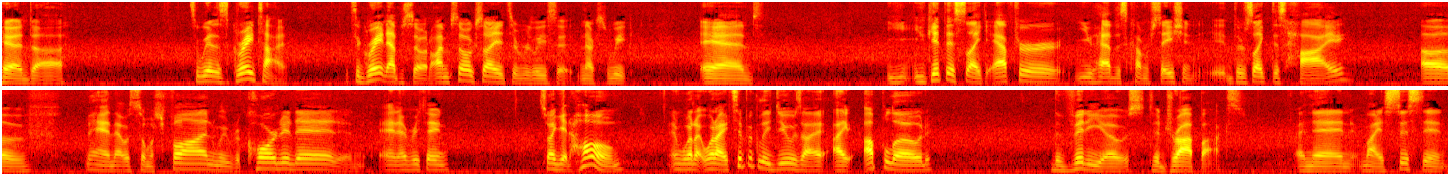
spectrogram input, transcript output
And uh, so we had this great time. It's a great episode. I'm so excited to release it next week. And you, you get this, like, after you have this conversation, there's like this high of, man, that was so much fun. We recorded it and, and everything. So I get home, and what I, what I typically do is I, I upload the videos to Dropbox. And then my assistant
